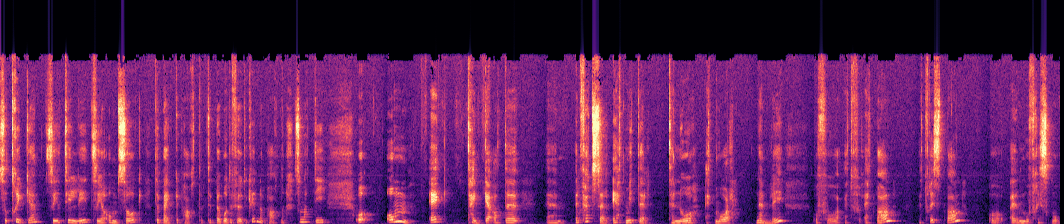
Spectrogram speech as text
så trygge, som gir tillit, som gir omsorg til begge parter. Til både fødekvinnen og partner. Sånn at de Og om jeg tenker at eh, en fødsel er et middel til å nå et mål, nemlig å få et, et barn, et friskt barn, og en mor, frisk mor.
